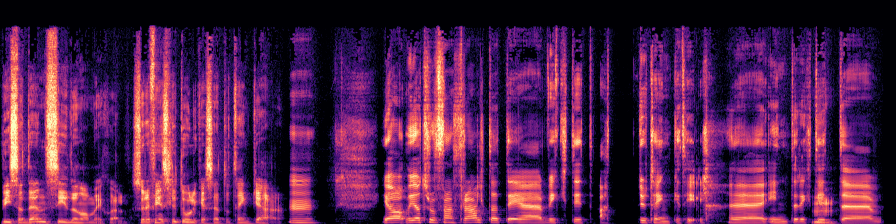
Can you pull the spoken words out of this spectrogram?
visa den sidan av mig själv. Så det finns lite olika sätt att tänka här. Ja, jag tror framförallt att det är viktigt att du tänker till. Eh, inte riktigt Mm. eh,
